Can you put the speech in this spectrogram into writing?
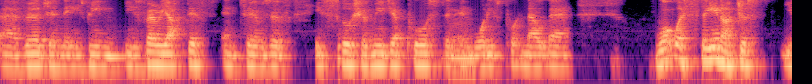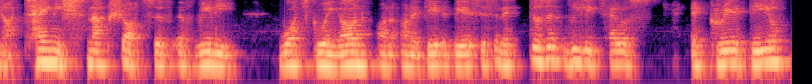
uh, Virgil he's been he's very active in terms of his social media posts and, mm. and what he's putting out there. What we're seeing are just you know tiny snapshots of, of really what's going on on, on a daily basis, and it doesn't really tell us a great deal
